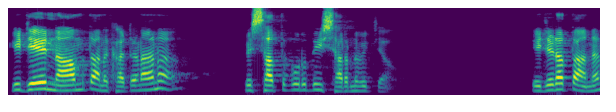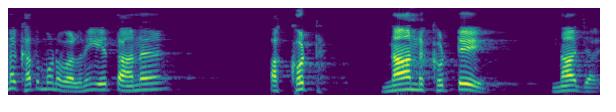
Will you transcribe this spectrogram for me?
ਕਿ ਜੇ ਨਾਮ ਧਨ ਖਟਣਾ ਨਾ, ਵੀ ਸਤਿਗੁਰੂ ਦੀ ਸ਼ਰਨ ਵਿੱਚ ਆਓ। ਇਹ ਜਿਹੜਾ ਧਨ ਹੈ ਨਾ, ਖਤਮ ਹੋਣ ਵਾਲਾ ਨਹੀਂ, ਇਹ ਧਨ ਅਖੁੱਟ, ਨਾ ਨਖੁੱਟੇ, ਨਾ ਜਾਏ।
